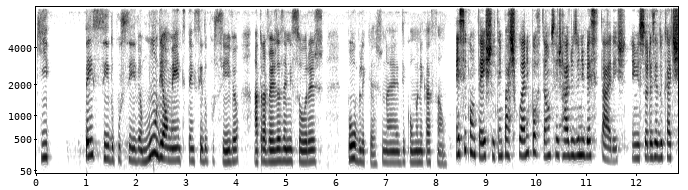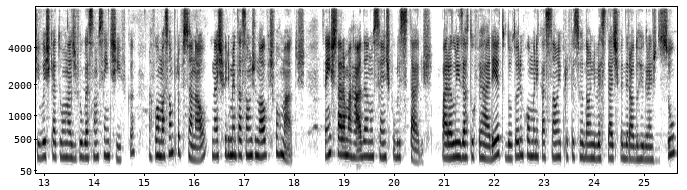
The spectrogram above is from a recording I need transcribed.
que tem sido possível, mundialmente tem sido possível, através das emissoras públicas né, de comunicação. Nesse contexto, tem particular importância as rádios universitárias, emissoras educativas que atuam na divulgação científica, na formação profissional e na experimentação de novos formatos, sem estar amarrada a anunciantes publicitários. Para Luiz Arthur Ferrareto, doutor em comunicação e professor da Universidade Federal do Rio Grande do Sul,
